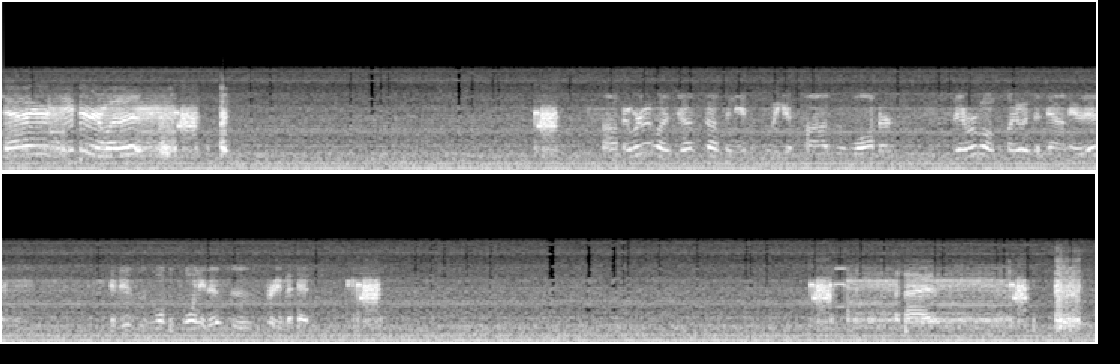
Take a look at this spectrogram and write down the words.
Yeah, you're teetering with it. Okay, we're not going to adjust nothing until we get positive water. Then we're going to play with it down here. This, if this is 120, this is pretty bad. Alright. Thank you.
